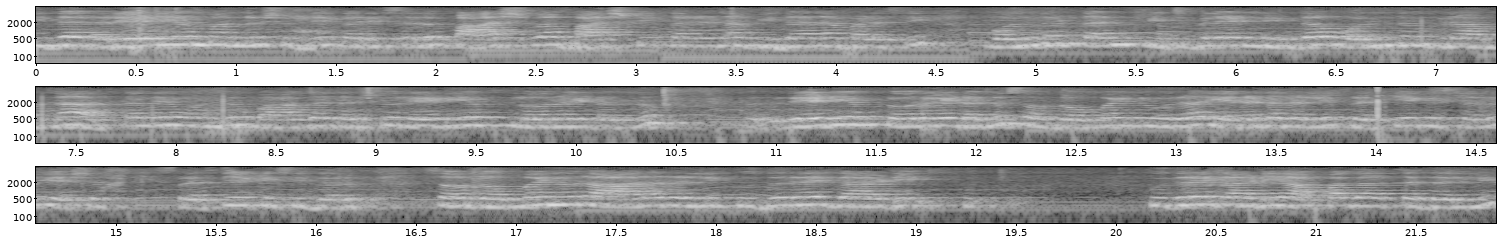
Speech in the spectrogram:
ಇದ ರೇಡಿಯಂ ಅನ್ನು ಶುದ್ಧೀಕರಿಸಲು ಪಾರ್ಶ್ವ ಬಾಷ್ಪೀಕರಣ ವಿಧಾನ ಬಳಸಿ ಒಂದು ಟನ್ನಿಂದ ಒಂದು ಗ್ರಾಮ್ನ ಹತ್ತನೇ ಒಂದು ಭಾಗದಷ್ಟು ರೇಡಿಯಂ ಕ್ಲೋರೈಡ್ ಅನ್ನು, ರೇಡಿಯಂ ಕ್ಲೋರೈಡ್ ಅನ್ನು ಸಾವಿರದ ಒಂಬೈನೂರ ಎರಡರಲ್ಲಿ ಪ್ರತ್ಯೇಕಿಸಲು ಯಶಸ್, ಪ್ರತ್ಯೇಕಿಸಿದರು. ಸಾವಿರದ ಒಂಬೈನೂರ ಆರರಲ್ಲಿ ಕುದುರೆ ಗಾಡಿ ಕುದುರೆ ಗಾಡಿಯ ಅಪಘಾತದಲ್ಲಿ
